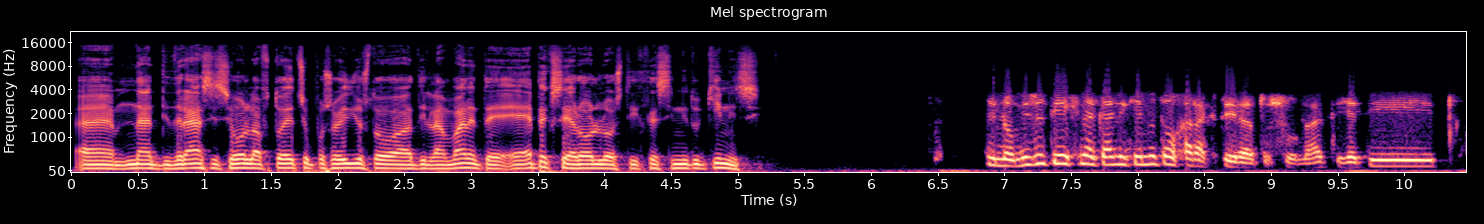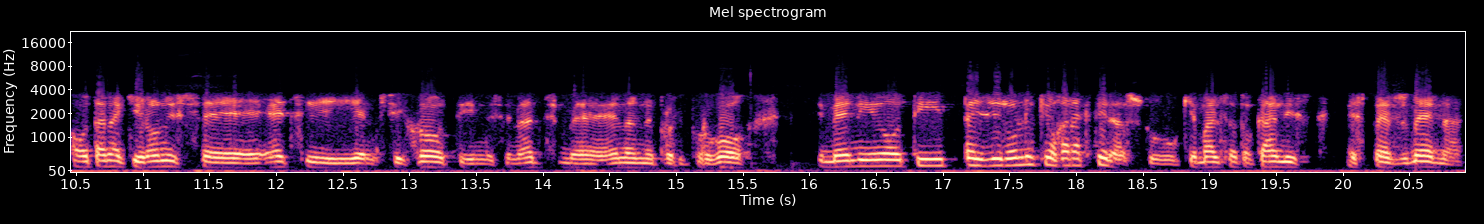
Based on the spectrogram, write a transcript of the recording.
ε, να αντιδράσει σε όλο αυτό έτσι όπως ο ίδιος το αντιλαμβάνεται έπαιξε ρόλο στη χθεσινή του κίνηση; ε, νομίζω ότι έχει να κάνει και με τον χαρακτήρα του Σούνακ, γιατί όταν ακυρώνεις ε, έτσι εν ψυχρό την συνάντηση με έναν πρωθυπουργό, σημαίνει ότι παίζει ρόλο και ο χαρακτήρας του και μάλιστα το κάνεις εσπευσμένα,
